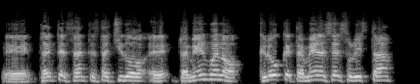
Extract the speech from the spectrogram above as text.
eh, está interesante, está chido. Eh, también, bueno, creo que también el ser solista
